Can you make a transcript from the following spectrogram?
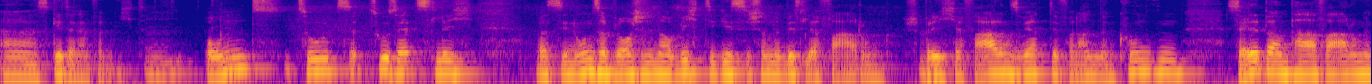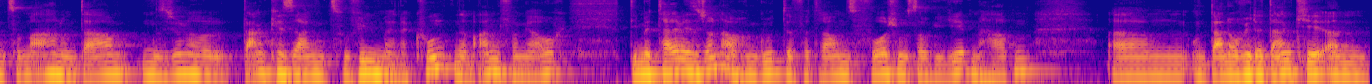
Äh, es geht dann einfach nicht. Mhm. Und zu, zusätzlich was in unserer Branche dann auch wichtig ist, ist schon ein bisschen Erfahrung. Sprich, Erfahrungswerte von anderen Kunden, selber ein paar Erfahrungen zu machen. Und da muss ich schon noch Danke sagen zu vielen meiner Kunden am Anfang auch, die mir teilweise schon auch einen guten Vertrauensvorschuss auch gegeben haben. Ähm, und dann auch wieder Danke an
